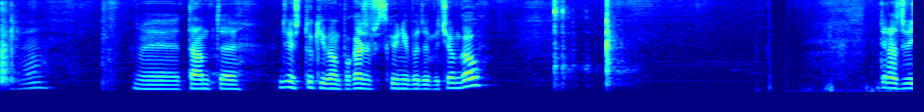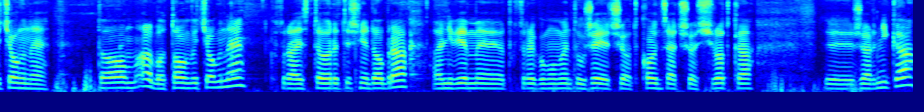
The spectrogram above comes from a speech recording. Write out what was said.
Dobra. E, tamte dwie sztuki Wam pokażę, wszystkiego nie będę wyciągał. Teraz wyciągnę tą, albo tą wyciągnę, która jest teoretycznie dobra, ale nie wiemy od którego momentu grzeje, czy od końca, czy od środka żarnika.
